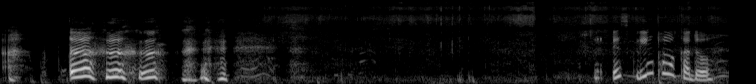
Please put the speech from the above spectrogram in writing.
Ah, Uh, uh, uh. Älskling, plocka då. Men det, det be- så ja. Ja.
